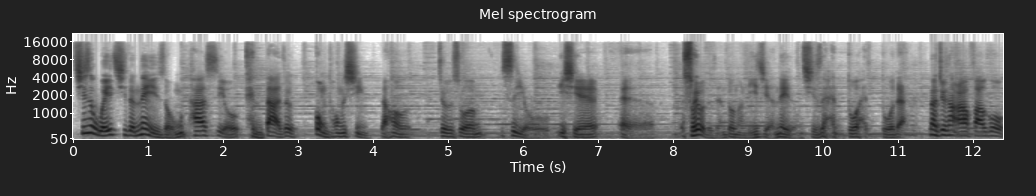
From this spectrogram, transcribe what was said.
其实围棋的内容它是有很大的这个共通性，然后就是说是有一些呃。所有的人都能理解的内容，其实很多很多的。那就像 AlphaGo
